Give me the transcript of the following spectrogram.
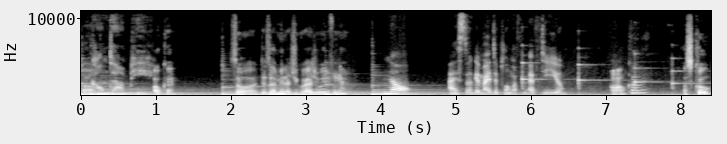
Calm down, P. Okay. So, uh, does that mean that you graduated from there? No, I still get my diploma from FDU. Okay. That's cool.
